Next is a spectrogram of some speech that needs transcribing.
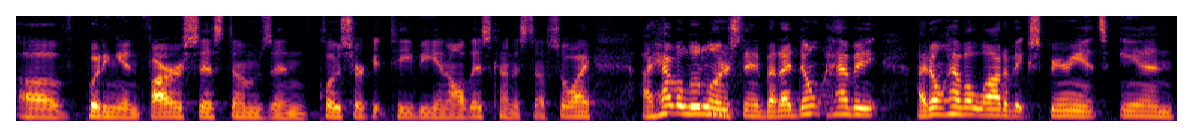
of putting in fire systems and closed circuit TV and all this kind of stuff. So I, I have a little understanding, but I don't have any I don't have a lot of experience in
